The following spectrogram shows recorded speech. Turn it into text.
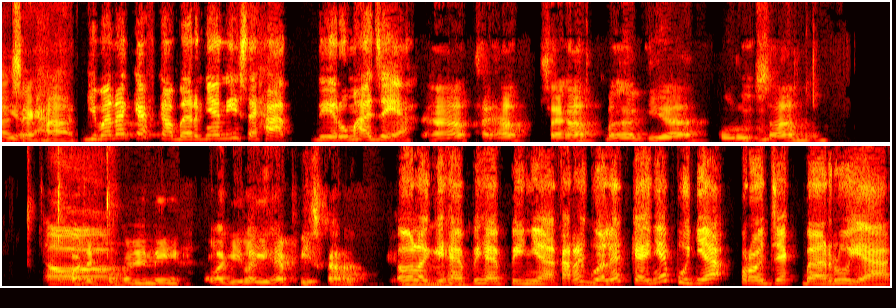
siang. sehat. Gimana Kev kabarnya nih sehat di rumah aja ya? Sehat, sehat, sehat, bahagia, urusan apa deh Oh, pokoknya ini lagi lagi happy sekarang. oh lagi Hmm. happy happynya. Karena gue Benar. lihat kayaknya punya project baru ya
